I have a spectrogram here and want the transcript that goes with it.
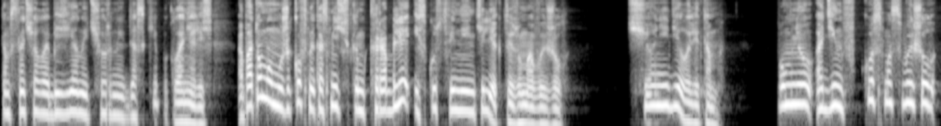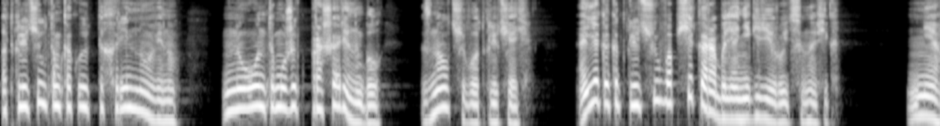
Там сначала обезьяны черной доске поклонялись, а потом у мужиков на космическом корабле искусственный интеллект из ума выжил. Чего они делали там? Помню, один в космос вышел, отключил там какую-то хреновину. Ну, он-то мужик прошаренный был, знал, чего отключать. А я как отключу, вообще корабль аннигилируется нафиг. Не,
